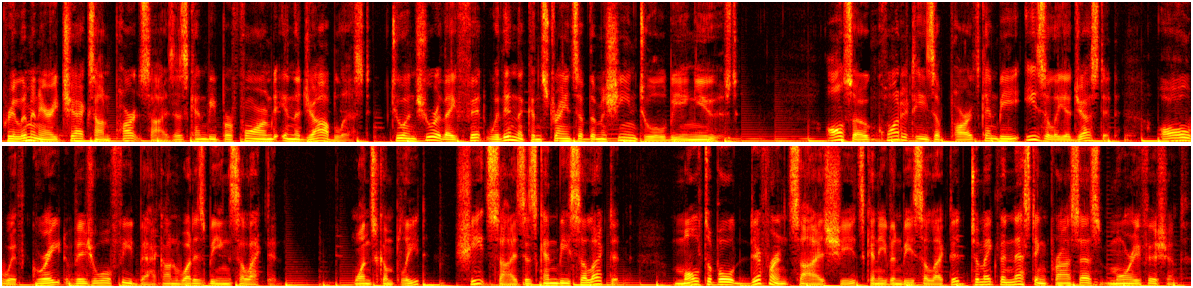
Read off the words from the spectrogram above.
Preliminary checks on part sizes can be performed in the job list to ensure they fit within the constraints of the machine tool being used. Also, quantities of parts can be easily adjusted, all with great visual feedback on what is being selected. Once complete, sheet sizes can be selected, Multiple different size sheets can even be selected to make the nesting process more efficient.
